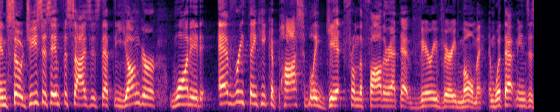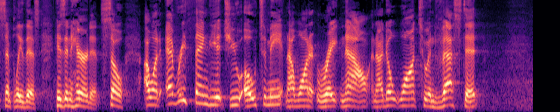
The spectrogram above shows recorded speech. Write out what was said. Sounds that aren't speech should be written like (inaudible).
And so Jesus emphasizes that the younger wanted everything he could possibly get from the father at that very, very moment. And what that means is simply this his inheritance. So I want everything that you owe to me, and I want it right now, and I don't want to invest it.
